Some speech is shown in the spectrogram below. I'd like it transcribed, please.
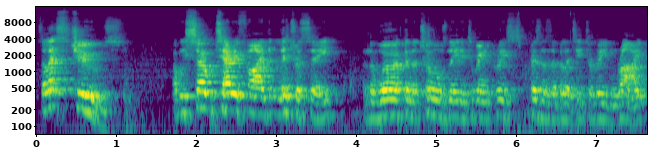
So let's choose. Are we so terrified that literacy and the work and the tools needed to increase prisoners' ability to read and write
